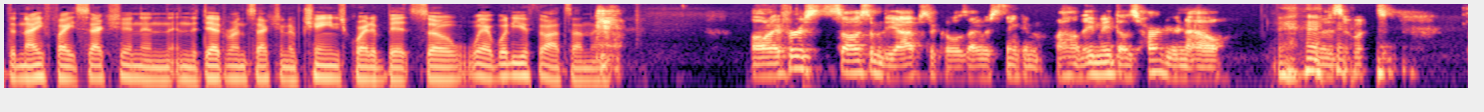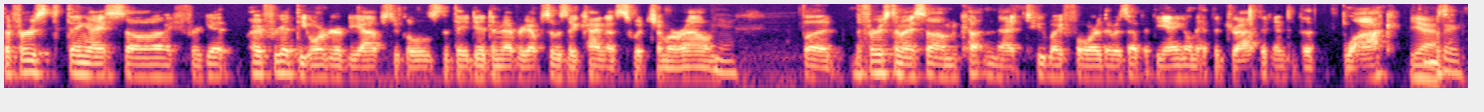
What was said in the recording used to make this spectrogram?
the knife fight section and, and the dead run section have changed quite a bit. So what are your thoughts on that? Well, when I first saw some of the obstacles, I was thinking, wow, they made those harder now. It was- it was- the first thing I saw, I forget, I forget the order of the obstacles that they did in every episode. Was they kind of switch them around. Yeah. But the first time I saw them cutting that two by four that was up at the angle, and they had to drop it into the block. Yeah. Timber.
